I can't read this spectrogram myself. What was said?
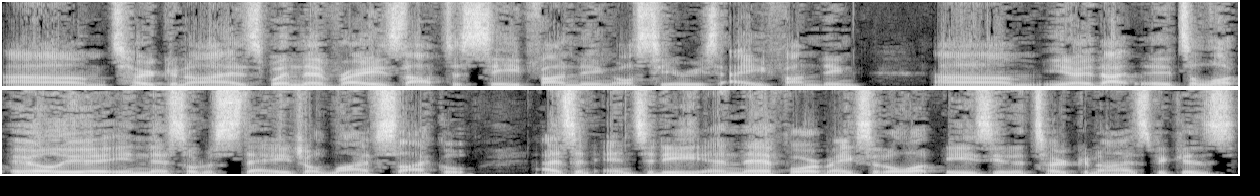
um, tokenize when they've raised after seed funding or Series A funding. Um, you know that it's a lot earlier in their sort of stage or life cycle as an entity, and therefore it makes it a lot easier to tokenize because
